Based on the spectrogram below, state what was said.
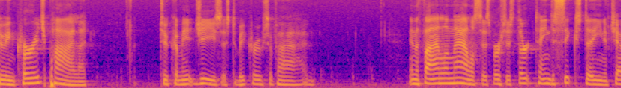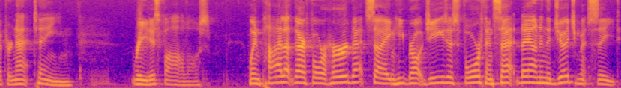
to encourage Pilate to commit Jesus to be crucified. In the final analysis, verses 13 to 16 of chapter 19 read as follows. When Pilate therefore heard that saying, he brought Jesus forth and sat down in the judgment seat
